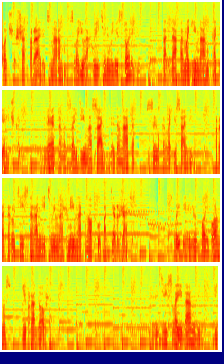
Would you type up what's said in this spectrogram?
Хочешь отправить нам свою охуительную историю? Тогда помоги нам копеечкой. Для этого зайди на сайт для донатов, ссылка в описании. Прокрути страницу и нажми на кнопку «Поддержать». Выбери любой бонус и продолжи. Введи свои данные и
